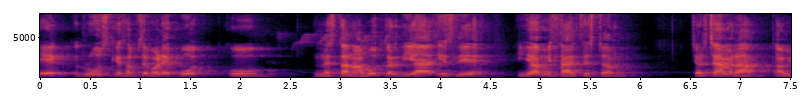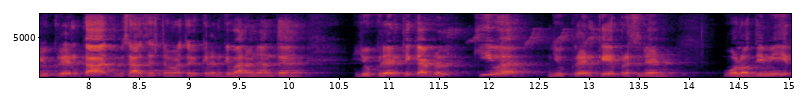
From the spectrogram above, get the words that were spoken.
एक रूस के सबसे बड़े पोत को नस्ता नाबूद कर दिया है। इसलिए यह मिसाइल सिस्टम चर्चा में रहा। अब यूक्रेन का मिसाइल सिस्टम है तो यूक्रेन के बारे में जानते हैं। यूक्रेन की कैपिटल कीव है। यूक्रेन के प्रेसिडेंट वोलोदिमीर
